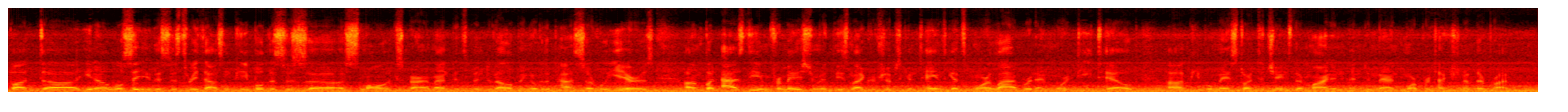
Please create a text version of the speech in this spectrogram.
but, uh, you know, we'll see. This is 3,000 people. This is a, a small experiment. It's been developing over the past several years. Um, but as the information that these microchips contains gets more elaborate and more detailed, uh, people may start to change their mind and, and demand more protection of their privacy.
